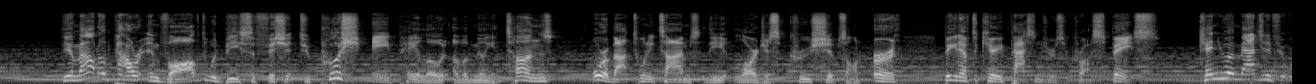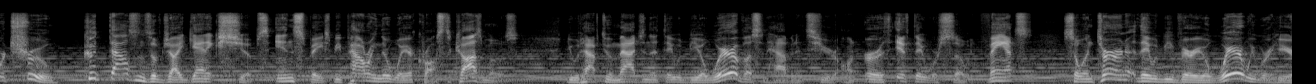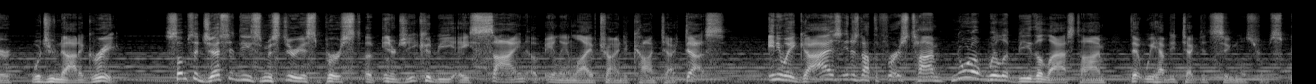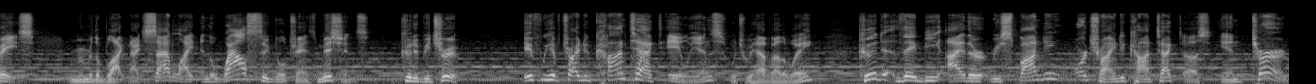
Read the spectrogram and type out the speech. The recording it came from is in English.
The amount of power involved would be sufficient to push a payload of a million tons, or about 20 times the largest cruise ships on Earth, big enough to carry passengers across space. Can you imagine if it were true? Could thousands of gigantic ships in space be powering their way across the cosmos? You would have to imagine that they would be aware of us inhabitants here on Earth if they were so advanced, so in turn they would be very aware we were here, would you not agree? Some suggested these mysterious bursts of energy could be a sign of alien life trying to contact us. Anyway guys, it is not the first time, nor will it be the last time, that we have detected signals from space. Remember the Black Knight satellite and the WOW signal transmissions. Could it be true? If we have tried to contact aliens, which we have by the way, could they be either responding or trying to contact us in turn?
